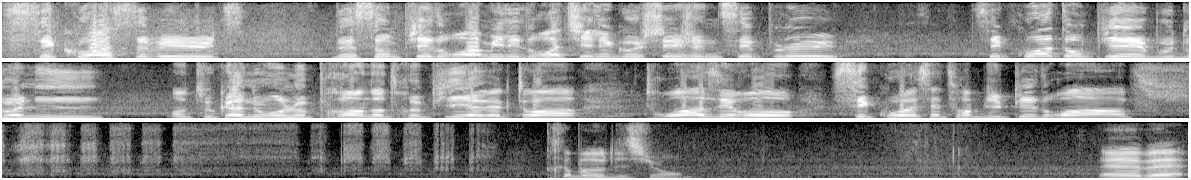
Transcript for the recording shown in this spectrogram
C'est quoi ce but? De son pied droit, mais il est droitier, il est gaucher, je ne sais plus. C'est quoi ton pied, Boudouani? En tout cas, nous, on le prend, notre pied, avec toi. 3-0. C'est quoi cette frappe du pied droit? Très bonne audition. Eh ben.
